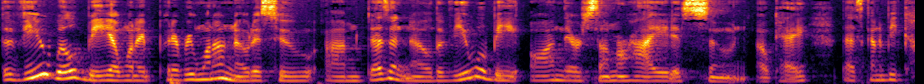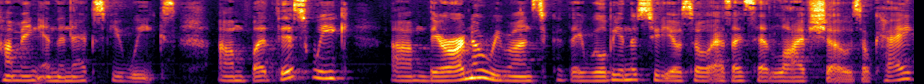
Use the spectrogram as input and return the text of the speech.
The View will be, I want to put everyone on notice who um, doesn't know, The View will be on their summer hiatus soon, okay? That's going to be coming in the next few weeks. Um, but this week, um, there are no reruns because they will be in the studio. So, as I said, live shows, okay?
